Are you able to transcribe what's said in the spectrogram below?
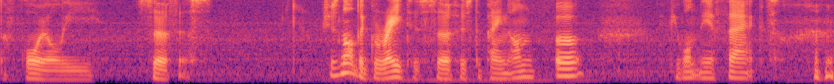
the foily surface, which is not the greatest surface to paint on, but if you want the effect, you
